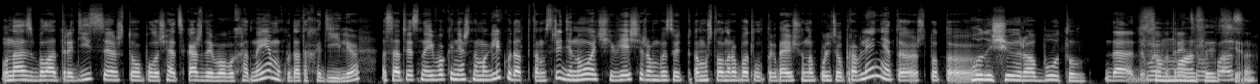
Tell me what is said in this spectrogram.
у нас была традиция, что, получается, каждые его выходные мы куда-то ходили. Соответственно, его, конечно, могли куда-то там среди ночи, вечером вызвать, потому что он работал тогда еще на пульте управления, это что-то... Он еще и работал. Да, до С моего третьего класса.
